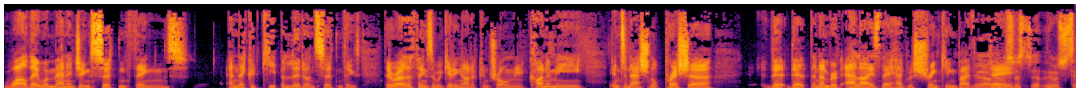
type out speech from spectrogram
while they were managing certain things and they could keep a lid on certain things, there were other things that were getting out of control. The hmm. economy, international pressure, the, the, the number of allies they had was shrinking by the Yeah, day. there was just uh, there was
